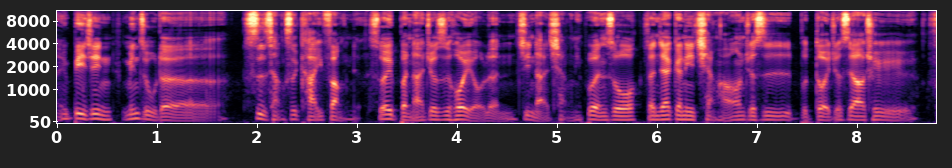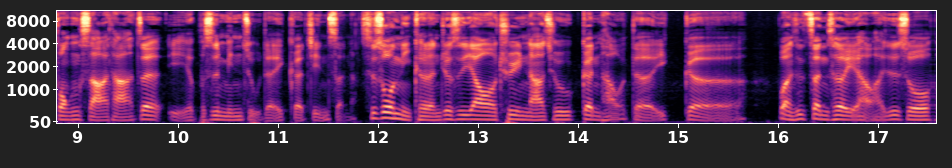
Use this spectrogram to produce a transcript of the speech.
因为毕竟民主的市场是开放的，所以本来就是会有人进来抢。你不能说人家跟你抢，好像就是不对，就是要去封杀他，这也不是民主的一个精神啊。是说你可能就是要去拿出更好的一个。不管是政策也好，还是说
